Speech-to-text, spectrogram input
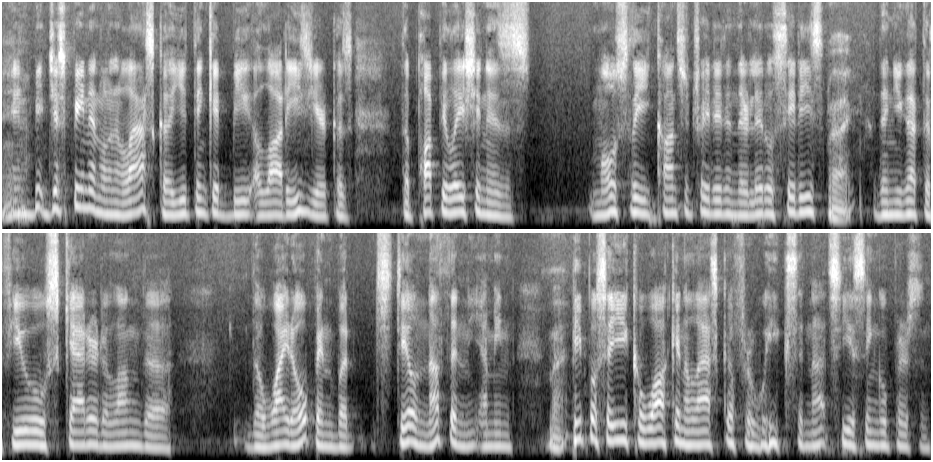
and just being in Alaska, you'd think it'd be a lot easier because the population is mostly concentrated in their little cities. Right. Then you got the few scattered along the the wide open, but still nothing. I mean, Right. people say you could walk in Alaska for weeks and not see a single person.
